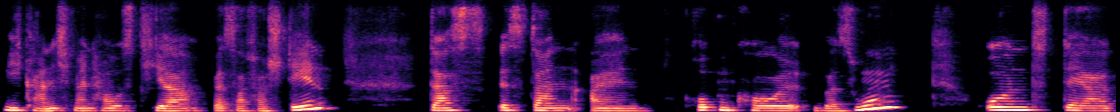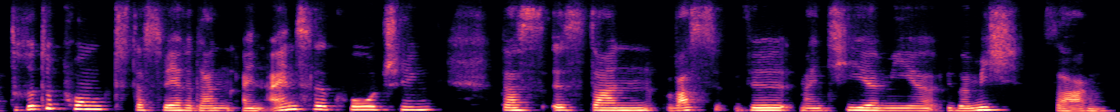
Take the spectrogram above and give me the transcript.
Wie kann ich mein Haustier besser verstehen? Das ist dann ein Gruppencall über Zoom. Und der dritte Punkt, das wäre dann ein Einzelcoaching. Das ist dann, was will mein Tier mir über mich sagen?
